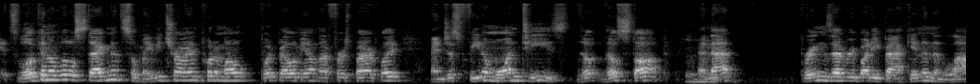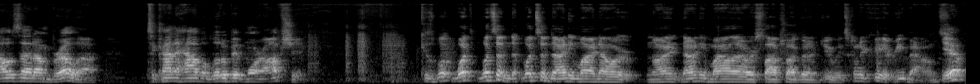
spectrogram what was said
it's looking a little stagnant, so maybe try and put him out, put Bellamy out in that first power play, and just feed him one tease. They'll, they'll stop, and that brings everybody back in and allows that umbrella to kind of have a little bit more option. Because what, what what's a what's a ninety mile an hour ninety mile an hour slap shot going to do? It's going to create rebounds. Yeah,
